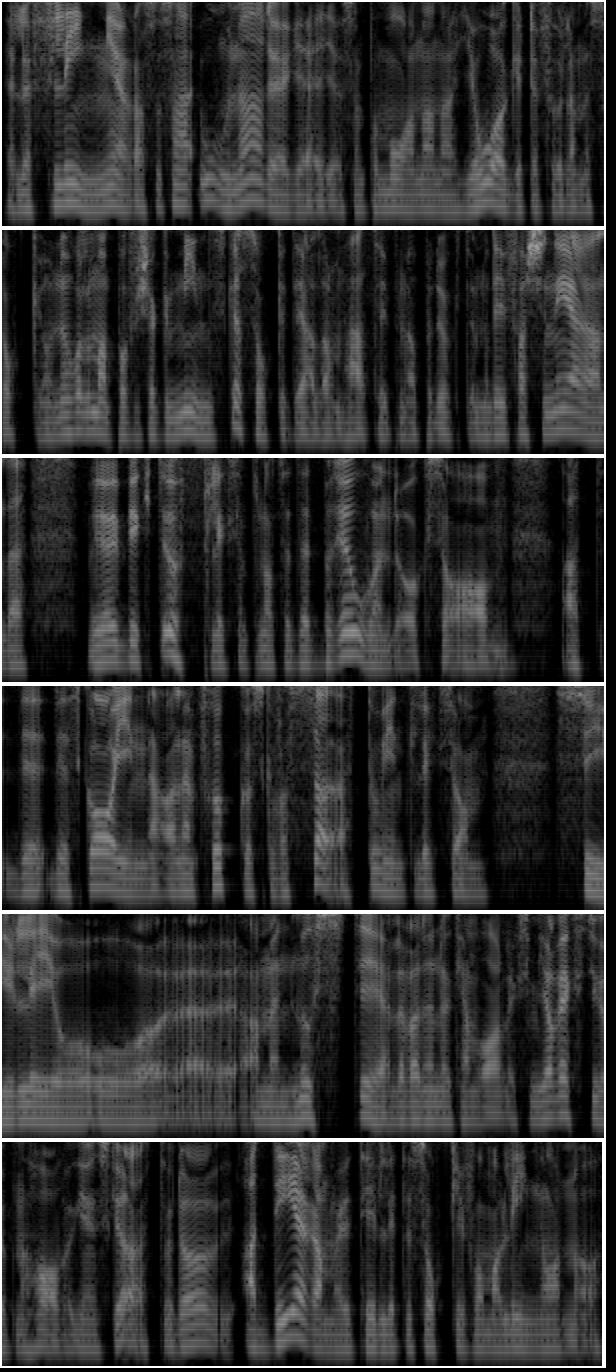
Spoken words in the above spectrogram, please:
eller flingor, alltså sådana här onödiga grejer som på morgnarna, yoghurt är fulla med socker och nu håller man på att försöka minska sockret i alla de här typerna av produkter. Men det är fascinerande. Vi har ju byggt upp liksom på något sätt ett beroende också av mm. att det, det ska in, en frukost ska vara söt och inte liksom syrlig och, och äh, ja, men mustig eller vad det nu kan vara. Liksom. Jag växte ju upp med havregrynsgröt och då adderar man ju till lite socker i form av lingon och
